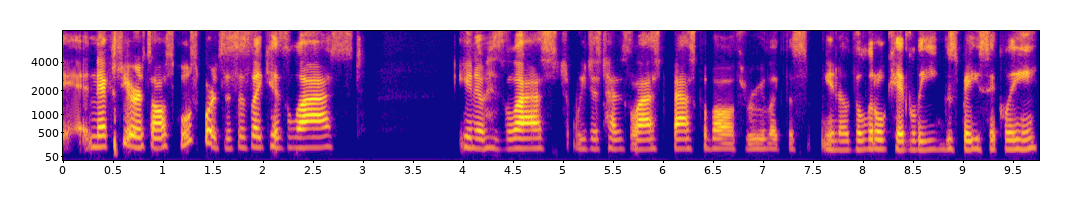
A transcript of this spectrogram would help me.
eh, next year it's all school sports. This is like his last, you know, his last. We just had his last basketball through like this, you know, the little kid leagues basically.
